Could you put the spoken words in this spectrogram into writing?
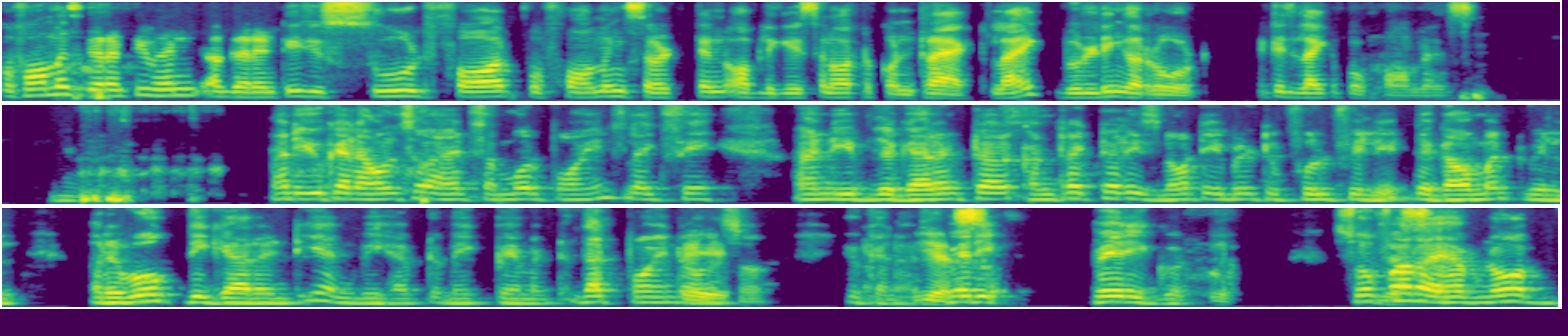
performance guarantee when a guarantee is sued for performing certain obligation or contract, like building a road, it is like a performance. Hmm. And you can also add some more points, like say, and if the guarantor contractor is not able to fulfill it, the government will revoke the guarantee and we have to make payment. At That point also you can add. yes, Very, very good. So Yes, far, I have no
